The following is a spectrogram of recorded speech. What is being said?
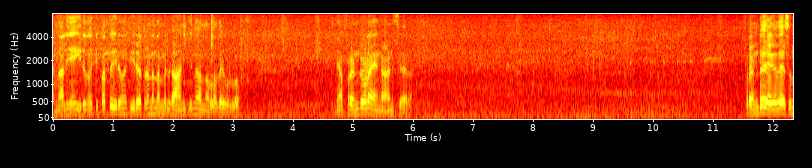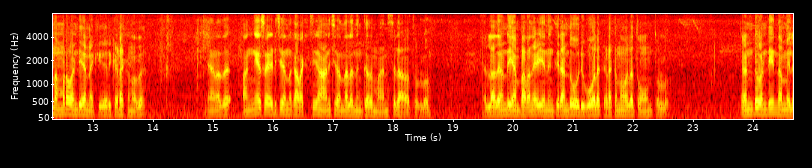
എന്നാലും ഞാൻ ഇരുന്നൂറ്റി പത്തും ഇരുന്നൂറ്റി ഇരുപത്തിരണ്ടും തമ്മിൽ കാണിക്കുന്നു എന്നുള്ളതേ ഉള്ളൂ. ഞാൻ ഫ്രണ്ടോടെ ഞാൻ കാണിച്ചു തരാം. ഫ്രണ്ട് ഏകദേശം നമ്മുടെ വണ്ടി തന്നെ കയറി കിടക്കുന്നത്. ഞാനത് അങ്ങേ സൈഡിൽ ചെന്ന് കറക്റ്റ് കാണിച്ചു തന്നാലേ നിങ്ങൾക്കത് മനസ്സിലാകത്തുള്ളൂ. അല്ലാതെ കൊണ്ട് ഞാൻ പറഞ്ഞു കഴിഞ്ഞാൽ നിങ്ങൾക്ക് രണ്ടും ഒരുപോലെ കിടക്കുന്ന പോലെ തോന്നത്തുള്ളൂ. രണ്ട് വണ്ടിയും തമ്മിൽ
